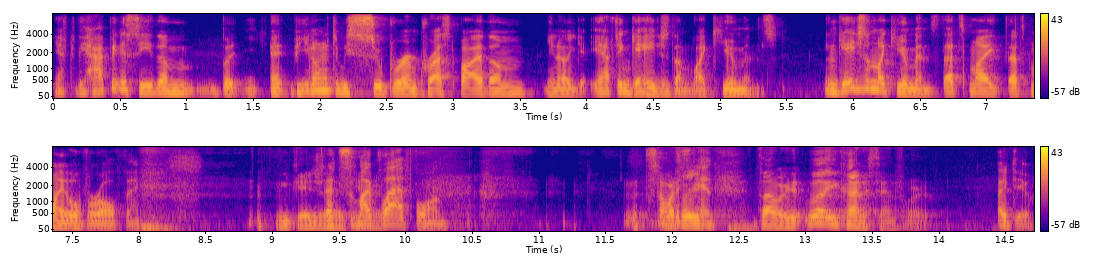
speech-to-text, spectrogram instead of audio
You have to be happy to see them, but you don't have to be super impressed by them. You know, you, you have to engage them like humans. Engage them like humans. That's my that's my overall thing. Engage That's like That's my humans. platform. That's not what I you- stand. it's not what you- well, you kind of stand for it. I do.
